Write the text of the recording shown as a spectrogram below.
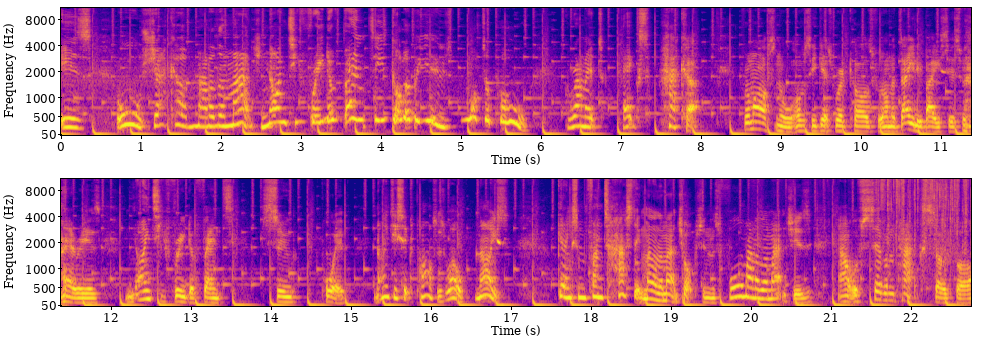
is oh Xhaka man of the match 93 defense he's got to be used. What a pull. Granite X Hacker from Arsenal. Obviously gets red cards for, on a daily basis There he is, 93 defense superb 96 pass as well. Nice. Getting some fantastic man of the match options. Four man of the matches out of seven packs so far.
